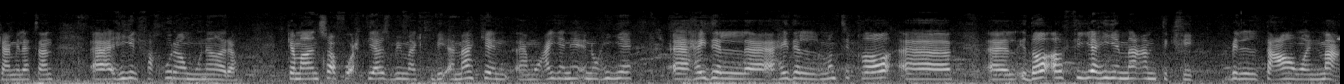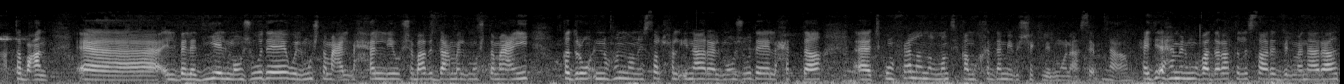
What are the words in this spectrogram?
كاملة آه، هي الفاخورة منارة. كمان شافوا احتياج بأماكن معينة إنه هي آه، هيدي هيدي المنطقة آه، آه، الإضاءة فيها هي ما عم تكفي. بالتعاون مع طبعا البلدية الموجودة والمجتمع المحلي وشباب الدعم المجتمعي قدروا إنه هن يصلحوا الإنارة الموجودة لحتى تكون فعلا المنطقة مخدمة بالشكل المناسب. نعم. هذه أهم المبادرات اللي صارت بالمنارات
